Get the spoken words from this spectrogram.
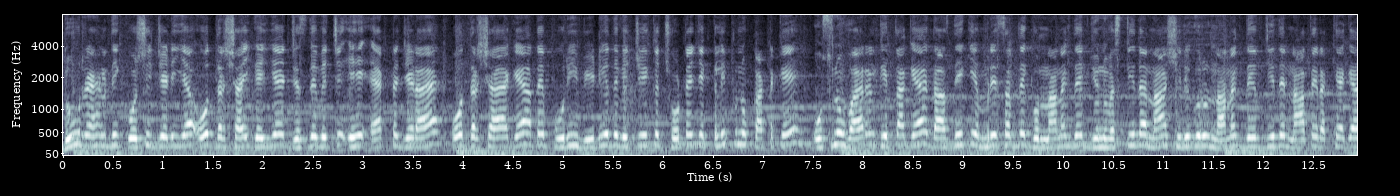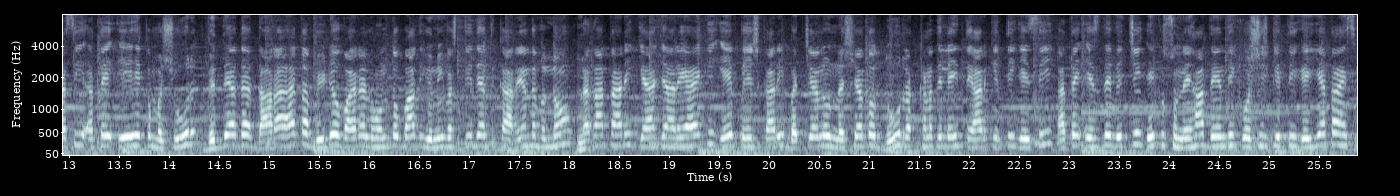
ਦੂਰ ਰਹਿਣ ਦੀ ਕੋਸ਼ਿਸ਼ ਜਿਹੜੀ ਹੈ ਉਹ ਦਰਸਾਈ ਗਈ ਹੈ, ਜਿਸ ਦੇ ਵਿੱਚ ਇਹ ਐਕਟ ਜਿਹੜਾ ਹੈ ਉਹ ਦਰਸਾਇਆ ਗਿਆ ਅਤੇ ਪੂਰੀ ਵੀਡੀਓ ਦੇ ਵਿੱਚ ਇੱਕ ਛੋਟੇ ਜਿਹੇ ਕਲਿੱਪ ਨੂੰ ਕੱਟ ਕੇ ਉਸ ਨੂੰ ਵਾਇਰਲ ਕੀਤਾ ਗਿਆ ਹੈ। ਦੱਸਦੀ ਕਿ ਅੰਮ੍ਰਿਤਸਰ ਦੇ ਗੁਰੂ ਨਾਨਕ ਦੇਵ ਯੂਨੀਵਰਸਿਟੀ ਦਾ ਨਾਂ ਸ੍ਰੀ ਗੁਰੂ ਨਾਨਕ ਦੇਵ ਜੀ ਦੇ ਨਾਂ ਤੇ ਰੱਖਿਆ ਗਿਆ ਸੀ ਅਤੇ ਇਹ ਇੱਕ ਮਸ਼ਹੂਰ ਵਿਦਿਆ ਦਾ ਅਦਾਰਾ ਹੈ। ਤਾਂ ਵੀਡੀਓ ਵਾਇਰਲ ਹੋਣ ਤੋਂ ਬਾਅਦ ਯੂਨੀਵਰਸਿਟੀ ਦੇ ਅਧਿਕਾਰੀਆਂ ਦੇ ਵੱਲੋਂ ਲਗਾਤਾਰ ਹੀ ਕਿਹਾ ਜਾ ਰਿਹਾ ਹੈ ਕਿ ਇਹ ਪੇਸ਼ਕਾਰੀ ਬੱਚਿਆਂ ਨੂੰ ਨਸ਼ਿਆਂ ਤੋਂ ਦੂਰ ਰੱਖਣ ਦੇ ਲਈ ਤਿਆਰ ਕੀਤੀ ਗਈ ਸੀ ਅਤੇ ਇਸ ਦੇ ਵਿੱਚ ਇੱਕ ਸੁਨੇਹਾ ਦੇਣ ਦੀ ਕੋਸ਼ਿਸ਼ ਕੀਤੀ ਗਈ ਹੈ। ਤਾਂ ਇਸ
